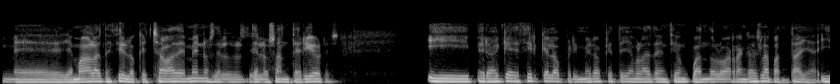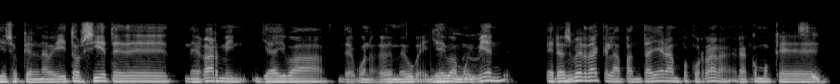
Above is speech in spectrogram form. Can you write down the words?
me llamaba la atención, lo que echaba de menos sí. de los anteriores. Y, pero hay que decir que lo primero que te llama la atención cuando lo arrancas es la pantalla. Y eso que el Navigator 7 de, de Garmin ya iba, de, bueno, de BMW, ya iba muy bien. Pero es verdad que la pantalla era un poco rara. Era como que, sí.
